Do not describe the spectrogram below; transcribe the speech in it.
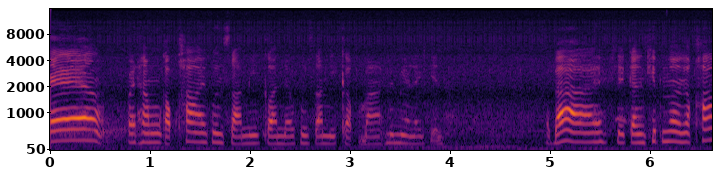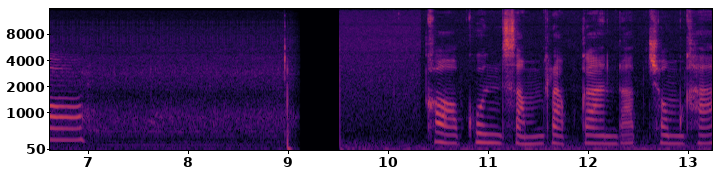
แล้ว ไปทำกับข้าวให้คุณสามีก่อนเดี๋ยวคุณสามีกลับมาไม่มีอะไรกินบ๊ายบายเจอกันคลิปหน้านะคะ ขอบคุณสำหรับการรับชมค่ะ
